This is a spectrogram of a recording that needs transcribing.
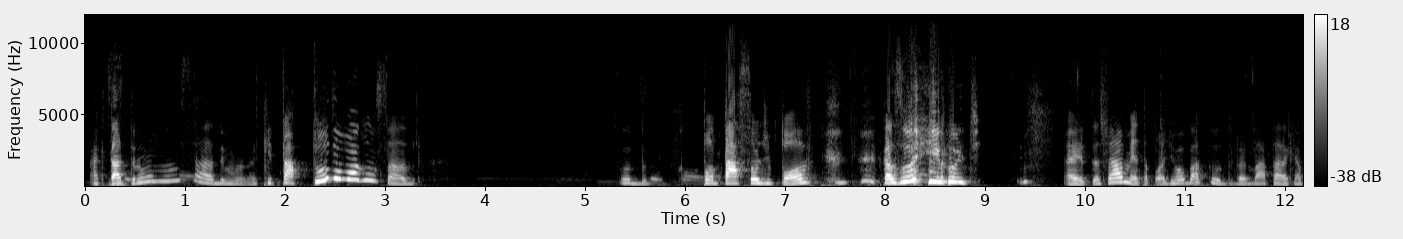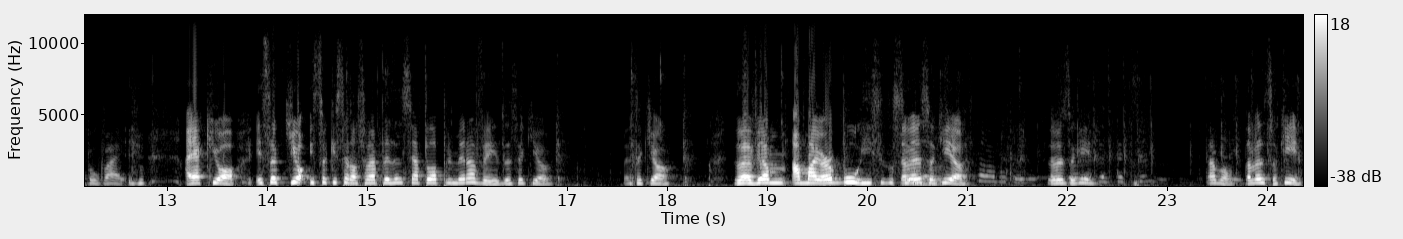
Aqui tá tudo bagunçado, mano. Aqui tá tudo bagunçado. Tudo. Plantação de pobre. Caso humilde. Aí tem as ferramentas, pode roubar tudo. Vai me matar daqui a pouco, vai. Aí aqui, ó. Isso aqui, ó. Isso aqui, será? Você vai presenciar pela primeira vez. Esse aqui, ó. Esse aqui, ó. Você vai ver a, a maior burrice do ser Tá vendo isso aqui, ó? Tá vendo isso aqui? Tá bom. Tá vendo isso aqui?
